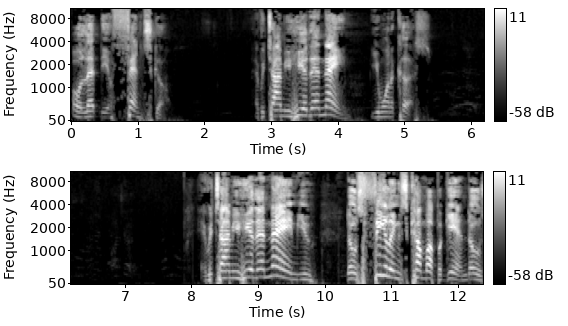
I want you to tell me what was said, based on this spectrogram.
or let the offense go. Every time you hear their name, you want to cuss. Every time you hear their name, you those feelings come up again. Those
